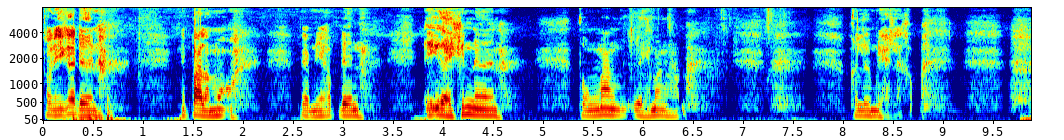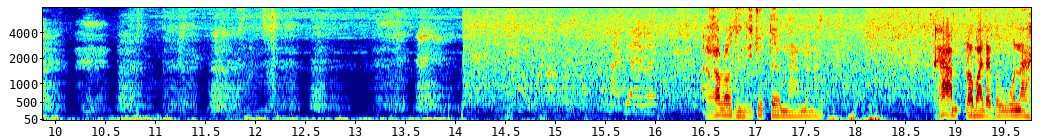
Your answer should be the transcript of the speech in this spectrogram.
ตอนนี้ก็เดินในป่าละเมาะแบบนี้ครับเดินเอื่อยขึ้นเนิน ตรงมั่งเอื่อยมั่งครับ ก็เริ่มแดดแล้วครับ อะครับเราถึงที่จุดเติมน้ำแล้วนะครับ ข้ามเรามาจากตรงนู้นนะ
